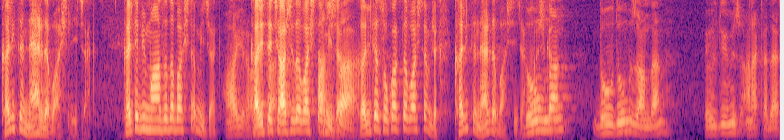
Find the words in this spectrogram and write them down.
Kalite nerede başlayacak? Kalite bir mağazada başlamayacak. Hayır, Kalite asla. çarşıda başlamayacak. Asla. Kalite sokakta başlamayacak. Kalite nerede başlayacak? başkanım? Doğumdan, doğduğumuz andan öldüğümüz ana kadar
